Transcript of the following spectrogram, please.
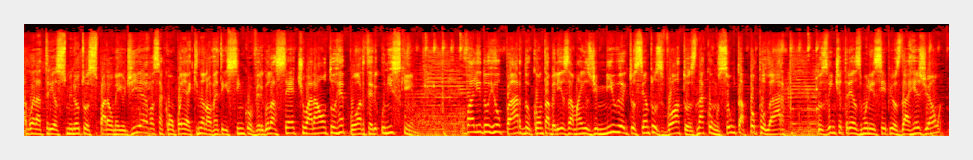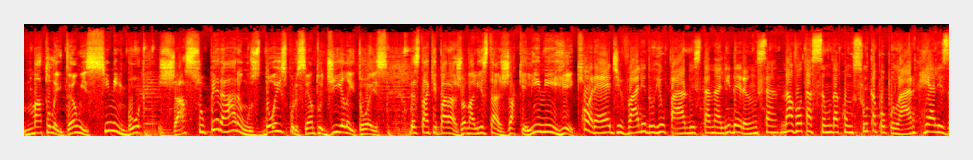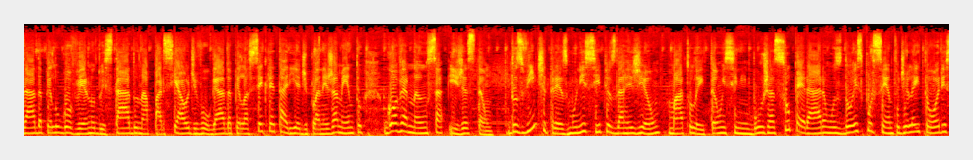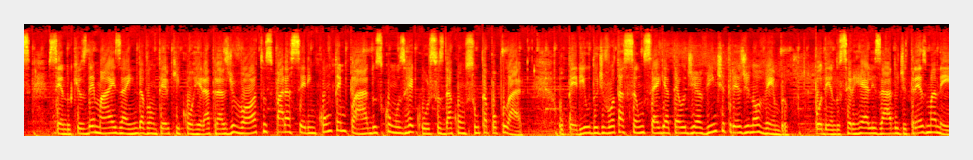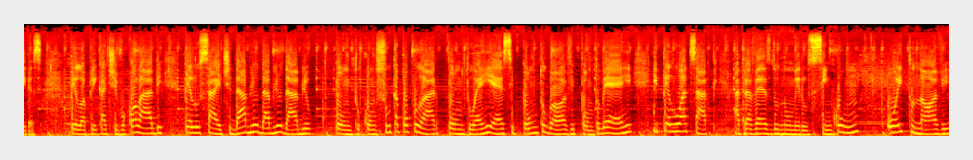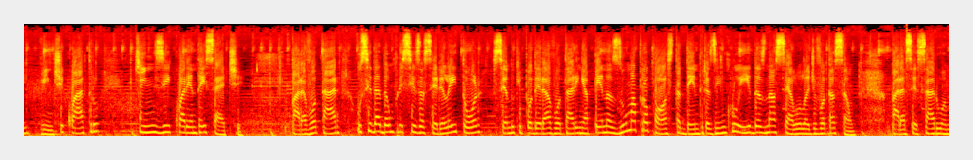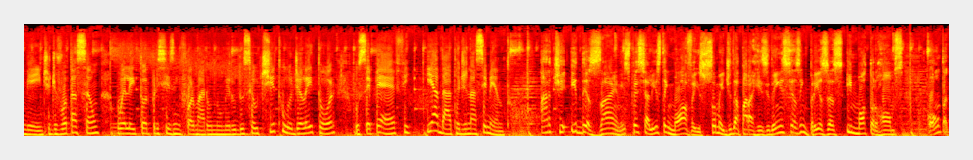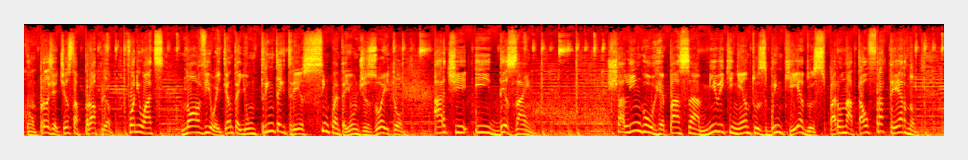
Agora três minutos para o meio-dia. Você acompanha aqui na 95,7 o Arauto Repórter Uniski. Vale do Rio Pardo contabiliza mais de 1.800 votos na consulta popular. Dos 23 municípios da região, Mato Leitão e Sinimbu já superaram os 2% de eleitores. Destaque para a jornalista Jaqueline Henrique. Coré de Vale do Rio Pardo está na liderança na votação da consulta popular realizada pelo governo do estado na parcial divulgada pela Secretaria de Planejamento, Governança e Gestão. Dos 23 municípios da região, Mato Leitão e Sinimbu já superaram os 2% de eleitores, sendo que os demais ainda vão ter que correr atrás de votos para serem contemplados com os recursos da consulta popular. O período de votação segue até o dia 23 de novembro, podendo ser realizado de três maneiras: pelo aplicativo Colab, pelo site www.consultapopular.rs.gov.br e pelo WhatsApp através do número 51 8924 1547. Para votar, o cidadão precisa ser eleitor, sendo que poderá votar em apenas uma proposta dentre as incluídas na célula de votação. Para acessar o ambiente de votação, o eleitor precisa informar o número do seu título de eleitor, o CPF e a data de nascimento. Arte e Design, especialista em móveis, sob medida para residências, empresas e motorhomes. Conta com projetista próprio. Fone Whats 981 33 51 18. Arte e Design. Xalingo repassa 1.500 brinquedos para o Natal Fraterno.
